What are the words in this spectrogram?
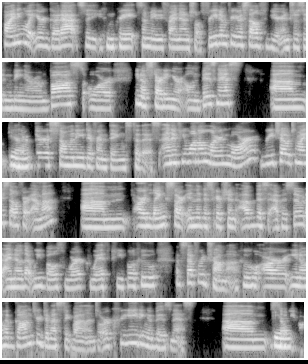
finding what you're good at so that you can create some maybe financial freedom for yourself if you're interested in being your own boss or you know starting your own business um, yeah. There, there, are so many different things to this. And if you want to learn more, reach out to myself or Emma. Um, our links are in the description of this episode. I know that we both work with people who have suffered trauma, who are, you know, have gone through domestic violence or creating a business. Um, yeah. so we are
